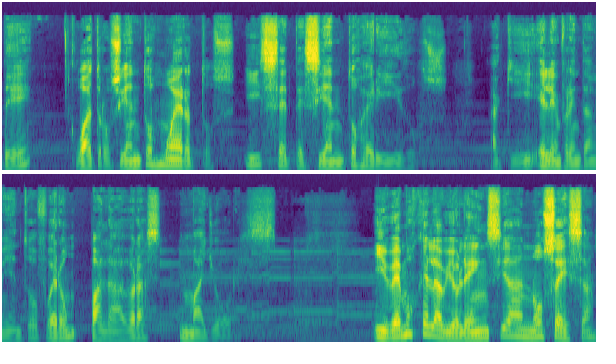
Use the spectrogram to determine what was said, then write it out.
de 400 muertos y 700 heridos. Aquí el enfrentamiento fueron palabras mayores. Y vemos que la violencia no cesa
